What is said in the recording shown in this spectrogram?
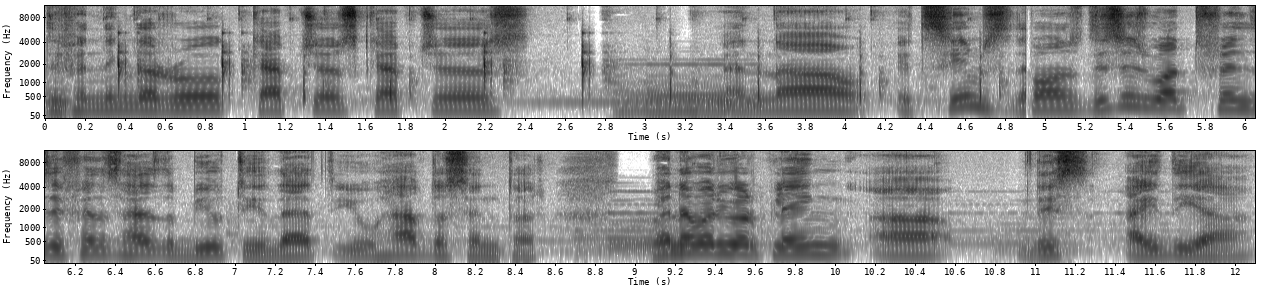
Defending the rook captures captures and now it seems that this is what French defense has the beauty that you have the center. Whenever you are playing uh, this idea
